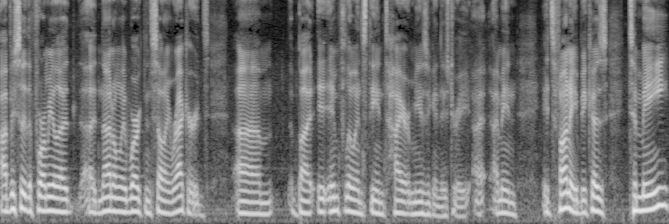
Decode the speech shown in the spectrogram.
obviously the formula uh, not only worked in selling records, um, but it influenced the entire music industry. I, I mean, it's funny because to me,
